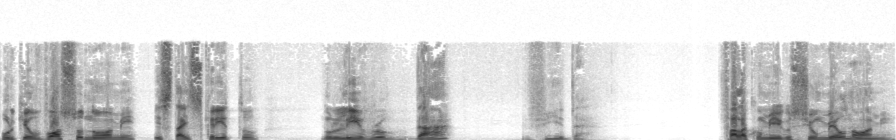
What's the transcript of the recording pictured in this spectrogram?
porque o vosso nome está escrito no livro da vida. Fala comigo, se o meu nome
